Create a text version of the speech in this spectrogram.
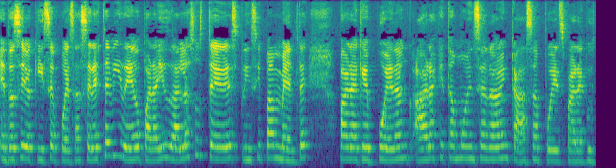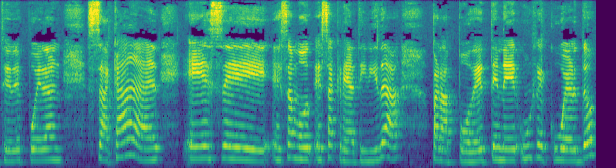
entonces yo quise pues hacer este video para ayudarles a ustedes principalmente para que puedan ahora que estamos encerrados en casa pues para que ustedes puedan sacar ese esa, esa creatividad para poder tener un recuerdo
